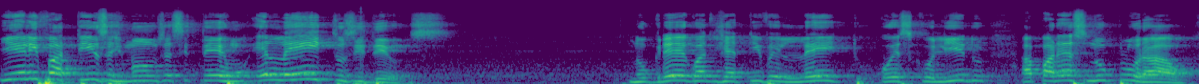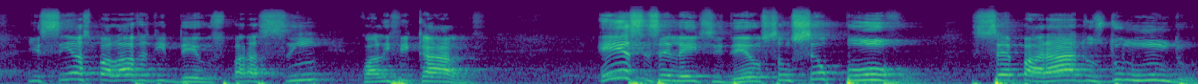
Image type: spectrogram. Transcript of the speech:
E ele enfatiza, irmãos, esse termo, eleitos de Deus. No grego, o adjetivo eleito ou escolhido aparece no plural, e sim as palavras de Deus, para assim qualificá-los. Esses eleitos de Deus são seu povo, separados do mundo,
